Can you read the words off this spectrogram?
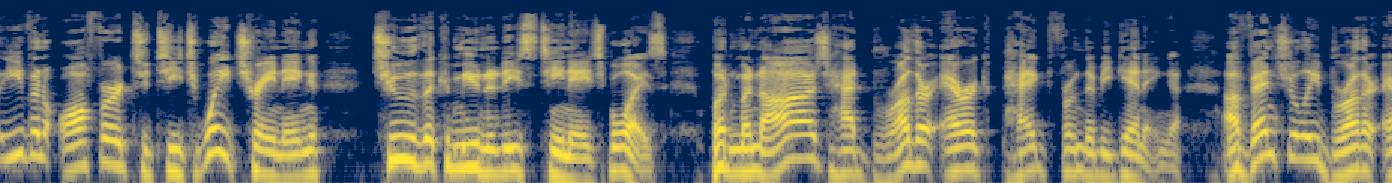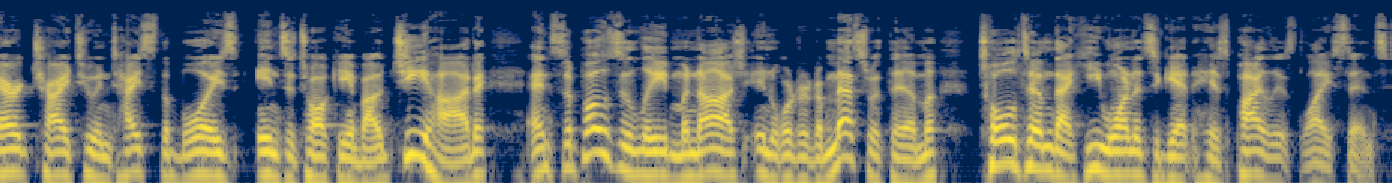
even offered to teach weight training to the community's teenage boys. But Minhaj had brother Eric pegged from the beginning. Eventually, brother Eric tried to entice the boys into talking about jihad, and supposedly Minhaj, in order to mess with him, told him that he wanted to get his pilot's license.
